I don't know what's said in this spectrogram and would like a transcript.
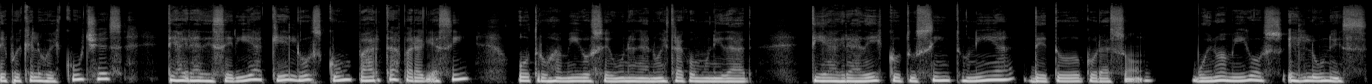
Después que los escuches, te agradecería que los compartas para que así otros amigos se unan a nuestra comunidad. Te agradezco tu sintonía de todo corazón. Bueno amigos, es lunes.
